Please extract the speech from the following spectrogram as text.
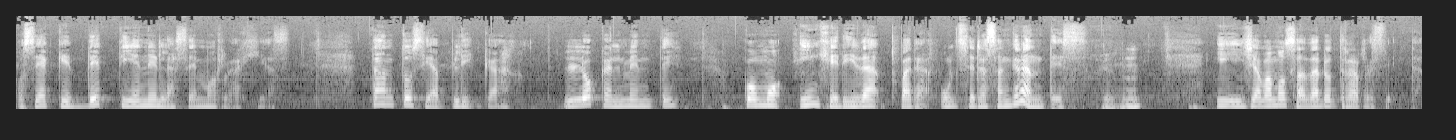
o sea que detiene las hemorragias. Tanto se aplica localmente como ingerida para úlceras sangrantes. Y ya vamos a dar otra receta.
